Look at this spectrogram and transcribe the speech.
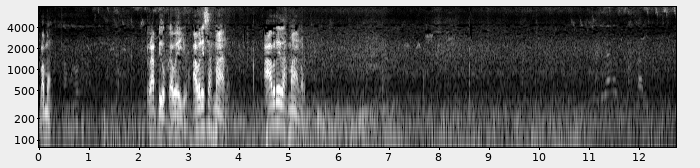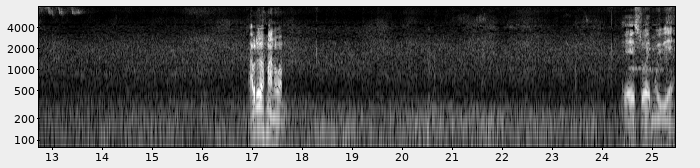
Vamos. Rápido, cabello. Abre esas manos. Abre las manos. Abre las manos, vamos. Eso es, muy bien.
